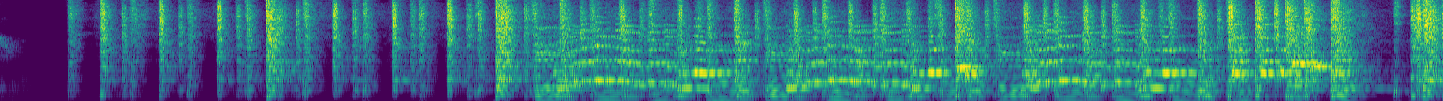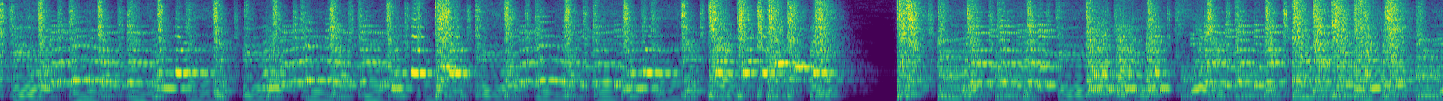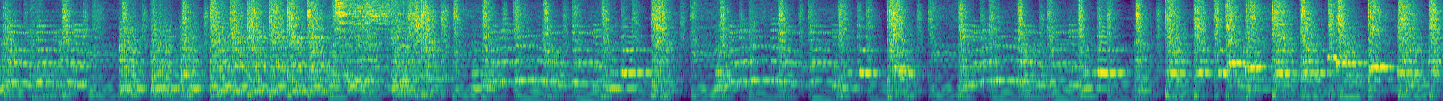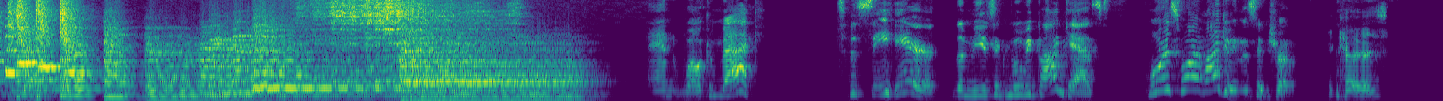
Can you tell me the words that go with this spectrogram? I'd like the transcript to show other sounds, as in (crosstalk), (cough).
The music movie podcast. Morris, why am I doing this intro? because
